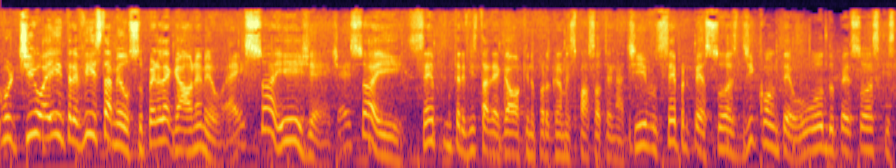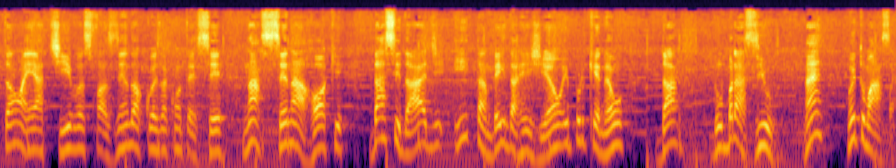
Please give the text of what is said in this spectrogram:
curtiu aí a entrevista, meu? Super legal, né, meu? É isso aí, gente, é isso aí. Sempre entrevista legal aqui no programa Espaço Alternativo, sempre pessoas de conteúdo, pessoas que estão aí ativas, fazendo a coisa acontecer na cena rock da cidade e também da região e, por que não, da do Brasil, né? Muito massa.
